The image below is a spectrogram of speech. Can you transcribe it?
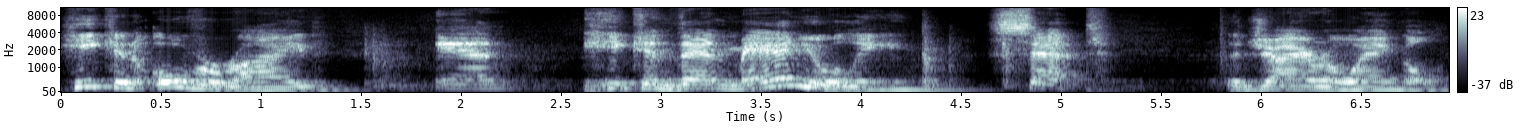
he can override and he can then manually set the gyro angle.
